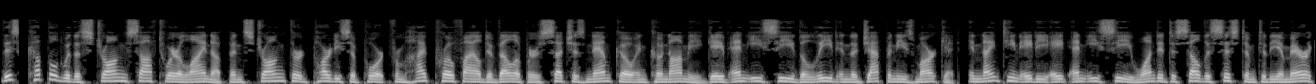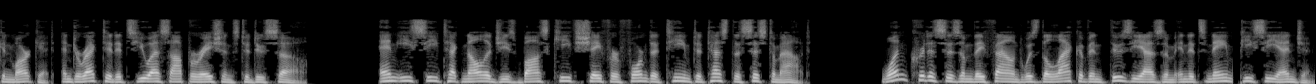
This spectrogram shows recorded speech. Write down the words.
This, coupled with a strong software lineup and strong third-party support from high-profile developers such as Namco and Konami gave NEC the lead in the Japanese market. In 1988 NEC wanted to sell the system to the American market, and directed its U.S. operations to do so. NEC Technologies boss Keith Schaefer formed a team to test the system out. One criticism they found was the lack of enthusiasm in its name PC Engine.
